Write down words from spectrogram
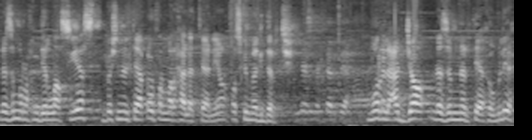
لازم نروح ندير la sieste باش نلتقيو في المرحلة الثانية parce que ما قدرتش. مور العجة لازم نرتاحوا مليح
